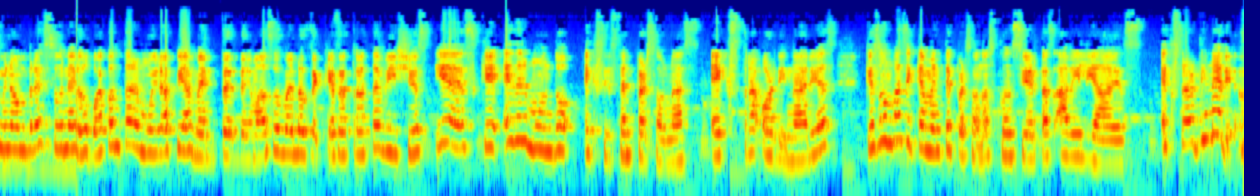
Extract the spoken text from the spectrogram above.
mi nombre es Sune. Les voy a contar muy rápidamente de más o menos de qué se trata Vicious. Y es que en el mundo existen personas extraordinarias que son básicamente personas con ciertas habilidades extraordinarias.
